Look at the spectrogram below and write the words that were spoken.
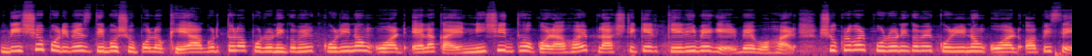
বিশ্ব পরিবেশ দিবস উপলক্ষে আগরতলা পুর নিগমের কুড়িনং ওয়ার্ড এলাকায় নিষিদ্ধ করা হয় প্লাস্টিকের ক্যারি ব্যাগের ব্যবহার। শুক্রবার পুর নিগমের কুড়িনং ওয়ার্ড অফিসে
